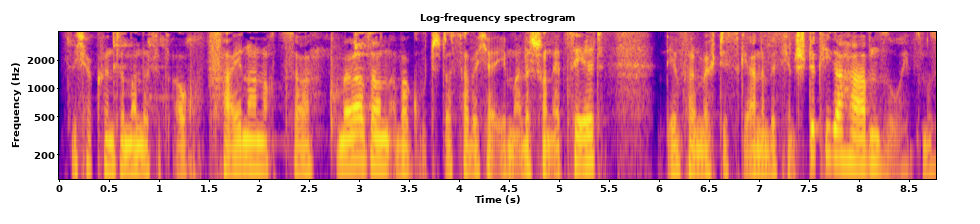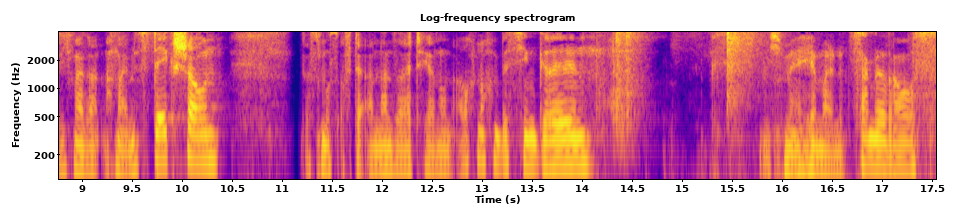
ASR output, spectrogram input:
Sicher könnte man das jetzt auch feiner noch zermörsern, aber gut, das habe ich ja eben alles schon erzählt. In dem Fall möchte ich es gerne ein bisschen stückiger haben. So, jetzt muss ich mal gerade nach meinem Steak schauen. Das muss auf der anderen Seite ja nun auch noch ein bisschen grillen. Nehme ich mir hier mal eine Zange raus.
